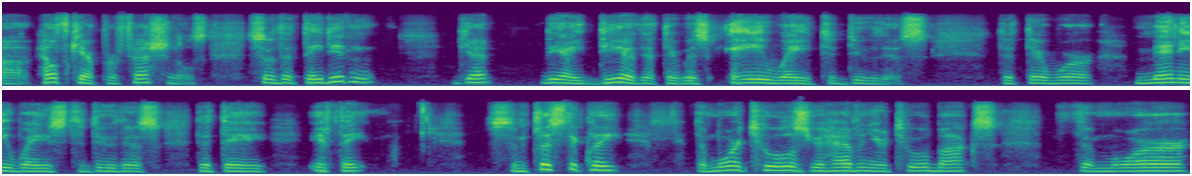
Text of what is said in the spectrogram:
uh, healthcare professionals so that they didn't get the idea that there was a way to do this that there were many ways to do this that they if they simplistically, the more tools you have in your toolbox, the more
